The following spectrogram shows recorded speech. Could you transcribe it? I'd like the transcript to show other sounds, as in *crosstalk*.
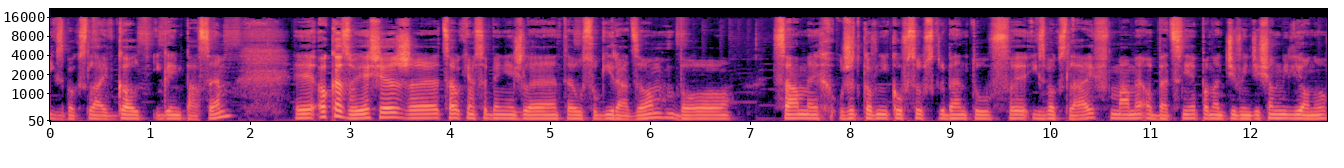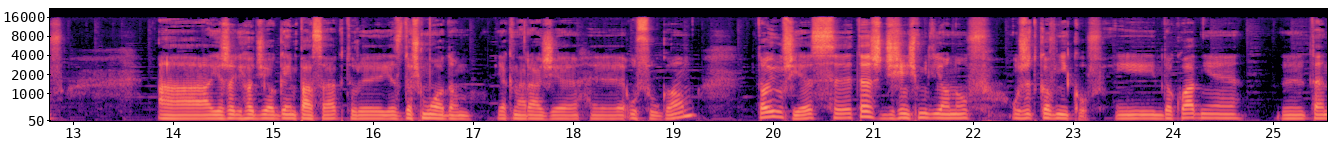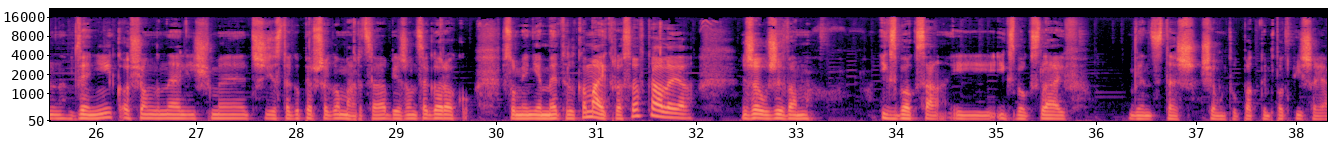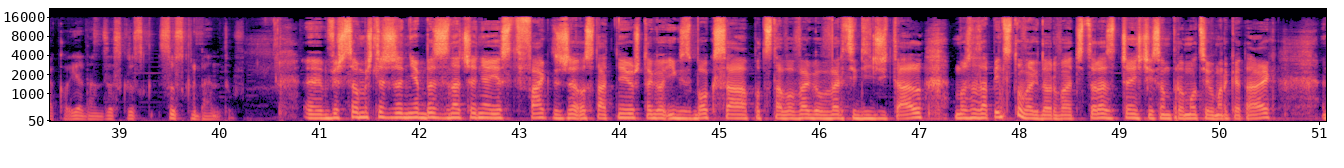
Xbox Live Gold i Game Passem. Y, okazuje się, że całkiem sobie nieźle te usługi radzą, bo samych użytkowników, subskrybentów Xbox Live mamy obecnie ponad 90 milionów, a jeżeli chodzi o Game Passa, który jest dość młodą jak na razie y, usługą, to już jest y, też 10 milionów użytkowników i dokładnie y, ten wynik osiągnęliśmy 31 marca bieżącego roku. W sumie nie my, tylko Microsoft, ale ja, że używam Xboxa i Xbox Live, więc też się tu pod tym podpiszę jako jeden ze subskrybentów. E, wiesz co, myślę, że nie bez znaczenia jest fakt, że ostatnio już tego Xboxa podstawowego w wersji digital można za 5 stówek dorwać. Coraz częściej są promocje w marketach,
